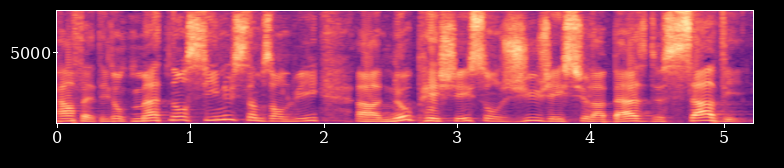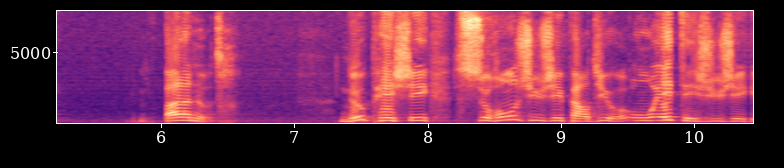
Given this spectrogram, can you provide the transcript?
parfaite. Et donc maintenant, si nous sommes en lui, euh, nos péchés sont jugés sur la base de sa vie, pas la nôtre. Nos péchés seront jugés par Dieu, ont été jugés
